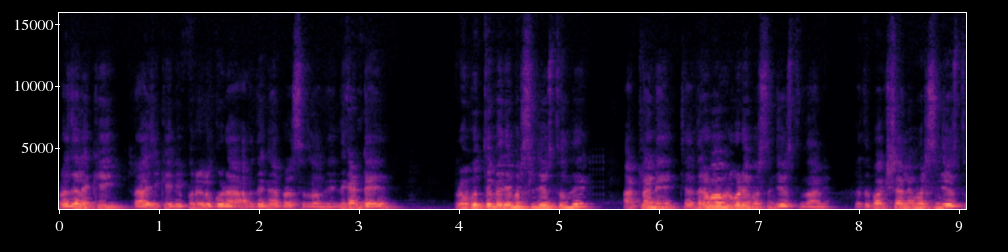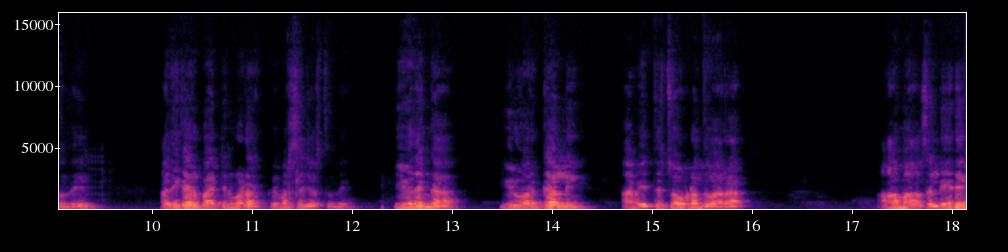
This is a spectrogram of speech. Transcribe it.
ప్రజలకి రాజకీయ నిపుణులకు కూడా అర్థంగా పరిస్థితి ఉంది. ఎందుకంటే ప్రభుత్వం మీద విమర్శలు చేస్తుంది అట్లనే చంద్రబాబును కూడా విమర్శలు చేస్తుంది ఆమె. ప్రతిపక్షాలను విమర్శలు చేస్తుంది అధికార పార్టీని కూడా విమర్శలు చేస్తుంది. ఈ విధంగా ఇరు వర్గాల్ని ఆమె ఎత్తి చూపడం ద్వారా ఆమె అసలు నేనే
